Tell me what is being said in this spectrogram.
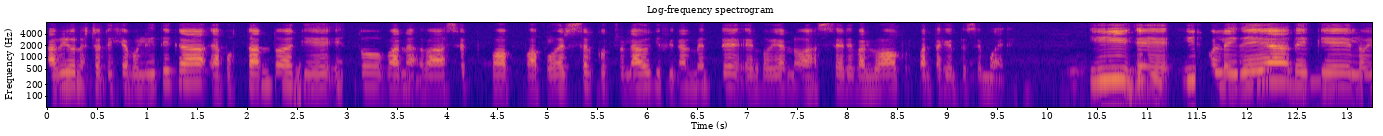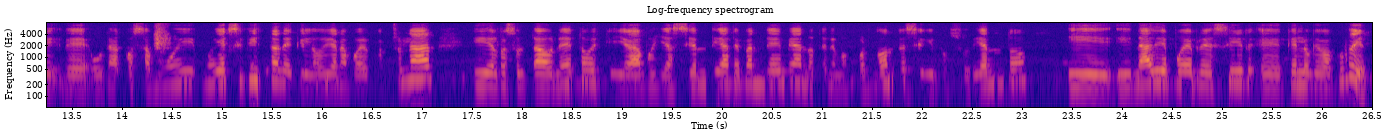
ha habido una estrategia política apostando a que esto va, a ser, va, a poder ser controlado y que finalmente el gobierno va a ser evaluado por cuánta gente se muere. Y, eh, y, con la idea de que lo, de una cosa muy, muy exitista de que lo iban a poder controlar y el resultado neto es que llevamos ya 100 días de pandemia, no tenemos por dónde, seguimos subiendo y, nadie puede predecir eh, qué es lo que va a ocurrir.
